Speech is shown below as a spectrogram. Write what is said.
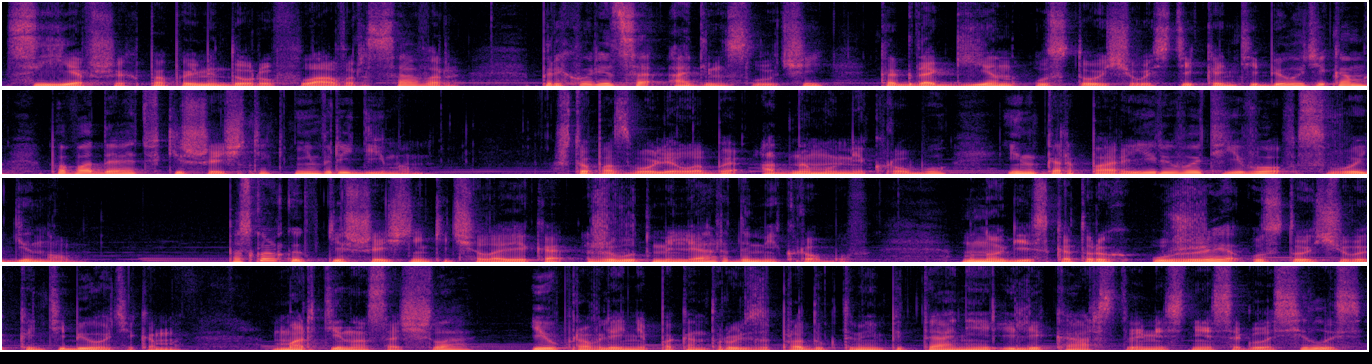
съевших по помидору флавр савр, приходится один случай, когда ген устойчивости к антибиотикам попадает в кишечник невредимым, что позволило бы одному микробу инкорпорировать его в свой геном – Поскольку в кишечнике человека живут миллиарды микробов, многие из которых уже устойчивы к антибиотикам, Мартина сочла, и Управление по контролю за продуктами питания и лекарствами с ней согласилось,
